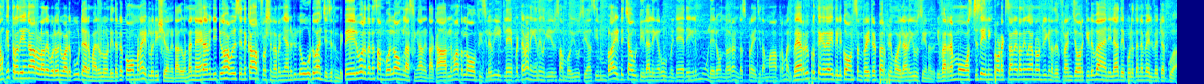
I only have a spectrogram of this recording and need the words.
നമുക്ക് ഇത്രയധികം കാറുള്ള അതേപോലെ ഒരുപാട് കൂട്ടുകാരന്മാരുള്ളതുകൊണ്ട് ഇതൊക്കെ കോമൺ ആയിട്ടുള്ള ഒരു ഇഷ്യൂ ആണ് കേട്ടോ അതുകൊണ്ട് തന്നെ സെവന്റി ടു ഹവേഴ്സിന്റെ കാർ ഫ്രഷനർ ഞാനൊരു ലോഡ് വാങ്ങിച്ചിട്ടുണ്ട് പേര് പോലെ തന്നെ സംഭവം ലോങ് ലാസ്റ്റിംഗ് ആണ് കേട്ടോ കാറിൽ മാത്രമല്ല ഓഫീസിലെ വീട്ടിലെ എവിടെ വേണമെങ്കിൽ നിങ്ങൾക്ക് ഈ ഒരു സംഭവം യൂസ് സിമ്പിൾ ആയിട്ട് ചവിട്ടിയിൽ അല്ലെങ്കിൽ റൂമിന്റെ ഏതെങ്കിലും മൂലയിൽ ഒന്നോ രണ്ടോ സ്പ്രേ ചെയ്താൽ മാത്രം മതി. വേറൊരു പ്രത്യേകത ഇതിൽ കോൺസെൻട്രേറ്റഡ് പെർഫ്യൂം ഓയിലാണ് യൂസ് ചെയ്യുന്നത്. ഇവരുടെ മോസ്റ്റ് സെയിലിംഗ് പ്രോഡക്ട്സ് ആണ് ഇവിടെ നിങ്ങൾ കണ്ടുകൊണ്ടിരിക്കുന്നത്. ഫ്രഞ്ച് ഓർക്കിഡ് വാനില അതേപോലെ തന്നെ വെൽവെറ്റ് അക്വ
